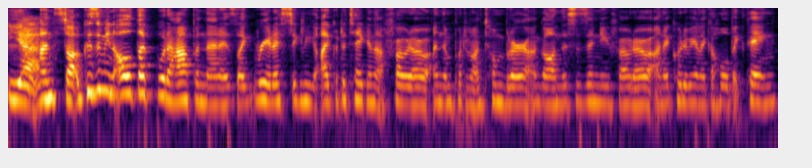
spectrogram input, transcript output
Yeah. and stop because I mean all that would have happened then is like realistically I could have taken that photo and then put it on Tumblr and gone this is a new photo and it could have been like a whole big thing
